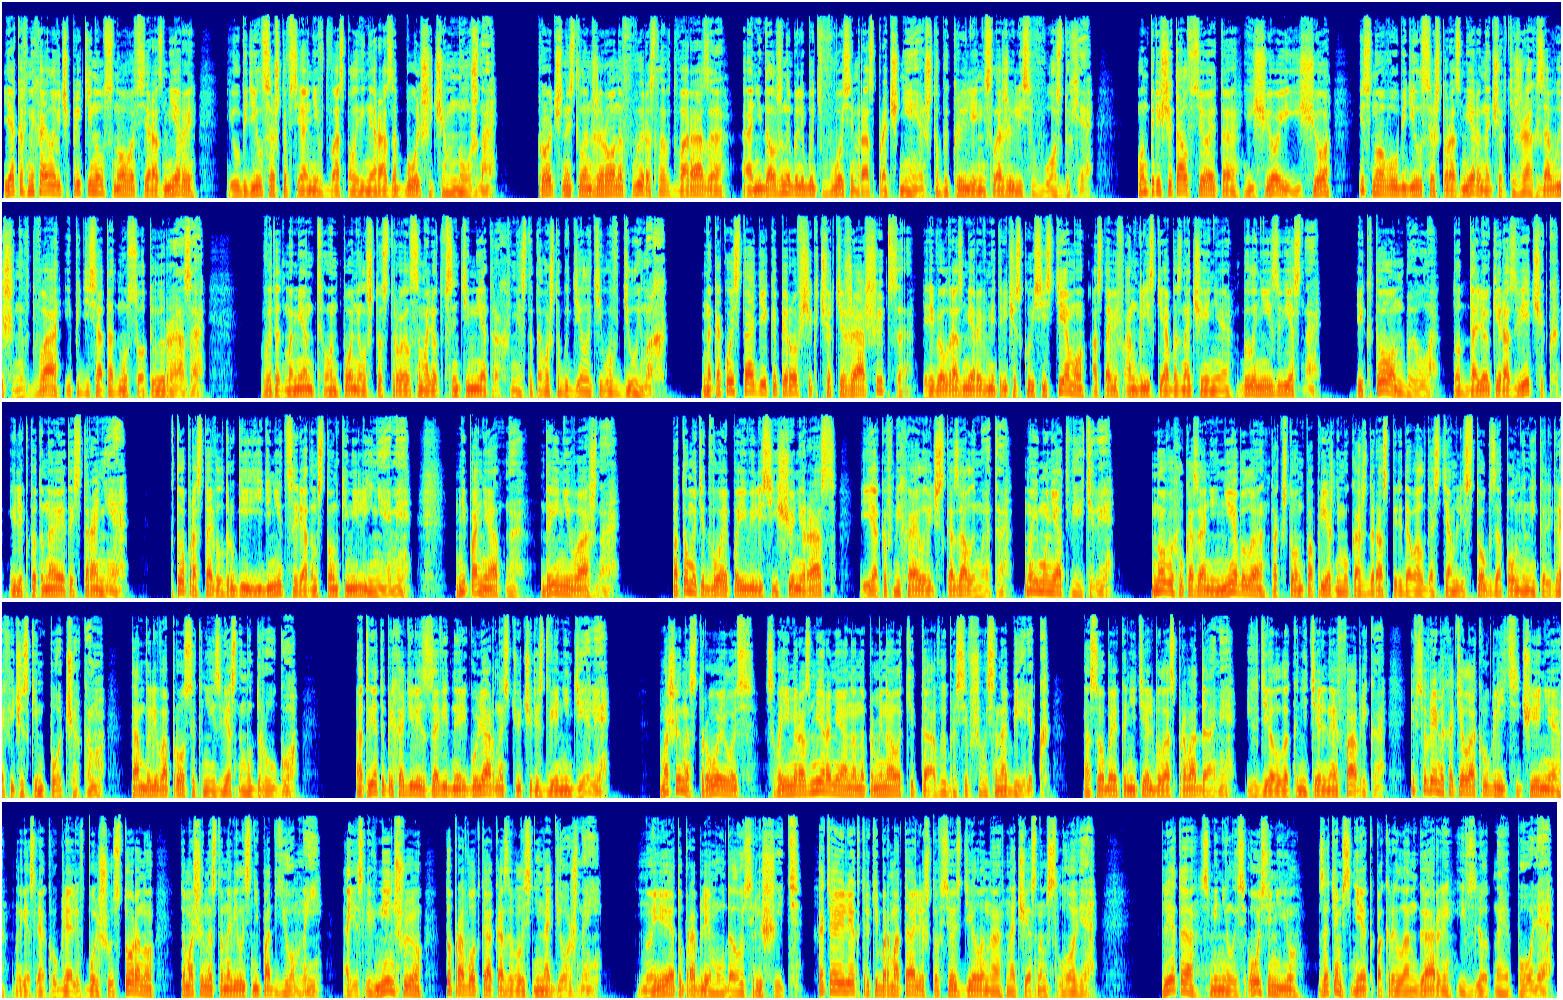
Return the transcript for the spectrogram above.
Яков Михайлович прикинул снова все размеры и убедился, что все они в два с половиной раза больше, чем нужно — Прочность лонжеронов выросла в два раза, они должны были быть в восемь раз прочнее, чтобы крылья не сложились в воздухе. Он пересчитал все это еще и еще, и снова убедился, что размеры на чертежах завышены в два и пятьдесят одну сотую раза. В этот момент он понял, что строил самолет в сантиметрах, вместо того, чтобы делать его в дюймах. На какой стадии копировщик чертежа ошибся, перевел размеры в метрическую систему, оставив английские обозначения, было неизвестно — и кто он был? Тот далекий разведчик или кто-то на этой стороне? Кто проставил другие единицы рядом с тонкими линиями? Непонятно, да и неважно. Потом эти двое появились еще не раз, и Яков Михайлович сказал им это, но ему не ответили. Новых указаний не было, так что он по-прежнему каждый раз передавал гостям листок, заполненный каллиграфическим подчерком. Там были вопросы к неизвестному другу. Ответы приходили с завидной регулярностью через две недели. Машина строилась. Своими размерами она напоминала кита, выбросившегося на берег. Особая канитель была с проводами. Их делала канительная фабрика. И все время хотела округлить сечение, но если округляли в большую сторону, то машина становилась неподъемной. А если в меньшую, то проводка оказывалась ненадежной. Но и эту проблему удалось решить. Хотя электрики бормотали, что все сделано на честном слове. Лето сменилось осенью, Затем снег покрыл ангары и взлетное поле.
